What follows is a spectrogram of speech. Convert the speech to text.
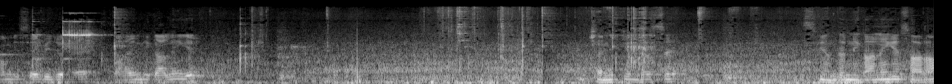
हम इसे भी जो है, बाहर निकालेंगे। छन्नी की मदद से इसके अंदर निकालेंगे सारा।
